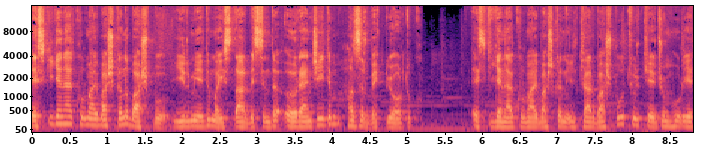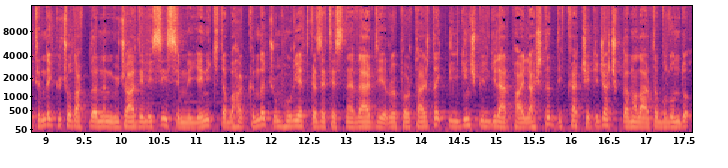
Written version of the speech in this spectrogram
Eski Genelkurmay Başkanı Başbu 27 Mayıs darbesinde öğrenciydim hazır bekliyorduk. Eski Genelkurmay Başkanı İlker Başbuğ, Türkiye Cumhuriyeti'nde Güç Odaklarının Mücadelesi isimli yeni kitabı hakkında Cumhuriyet Gazetesi'ne verdiği röportajda ilginç bilgiler paylaştı, dikkat çekici açıklamalarda bulundu.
